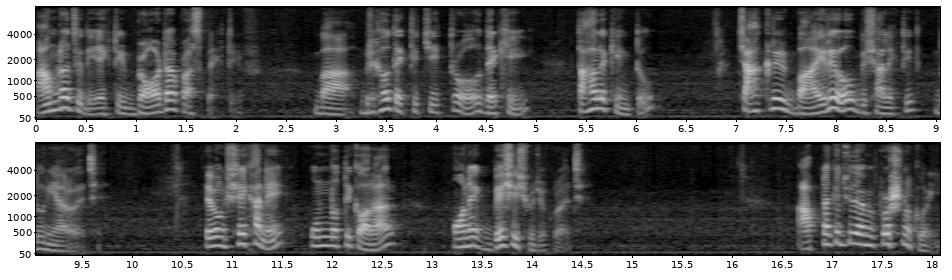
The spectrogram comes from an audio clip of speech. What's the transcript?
আমরা যদি একটি ব্রডার পার্সপেক্টিভ বা বৃহৎ একটি চিত্র দেখি, তাহলে কিন্তু চাকরির বাইরেও বিশাল একটি দুনিয়া রয়েছে এবং সেখানে উন্নতি করার অনেক বেশি সুযোগ রয়েছে। আপনাকে যদি আমি প্রশ্ন করি,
